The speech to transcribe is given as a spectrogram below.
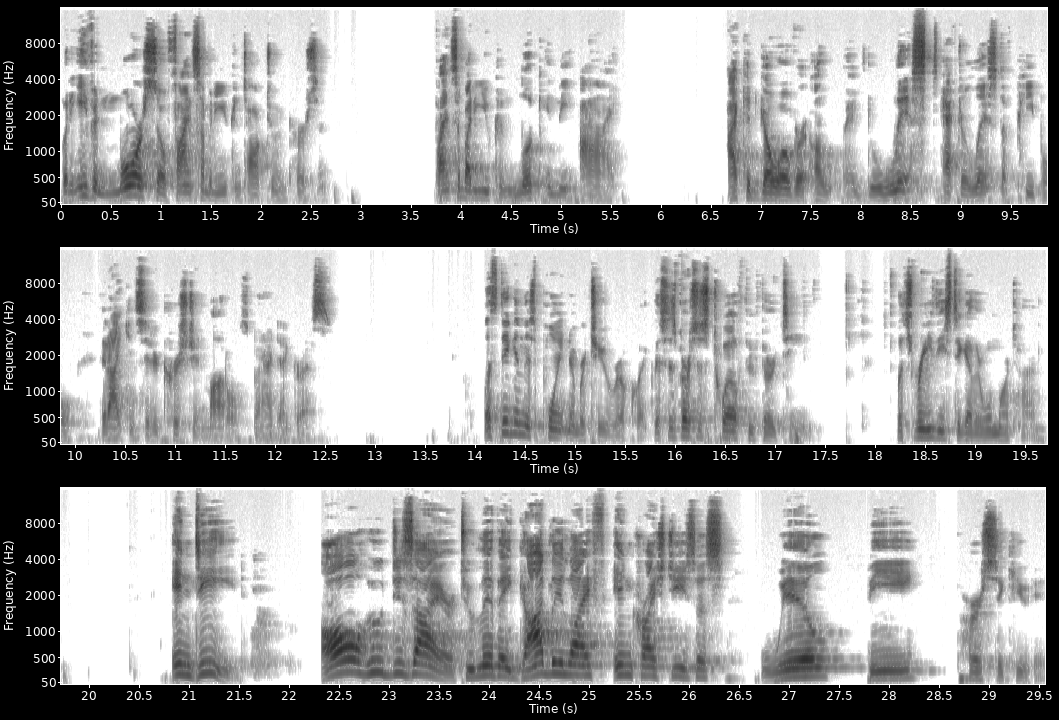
But even more so, find somebody you can talk to in person. Find somebody you can look in the eye. I could go over a, a list after list of people that I consider Christian models, but I digress. Let's dig in this point number two real quick. This is verses 12 through 13. Let's read these together one more time. Indeed, all who desire to live a godly life in Christ Jesus will be persecuted,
